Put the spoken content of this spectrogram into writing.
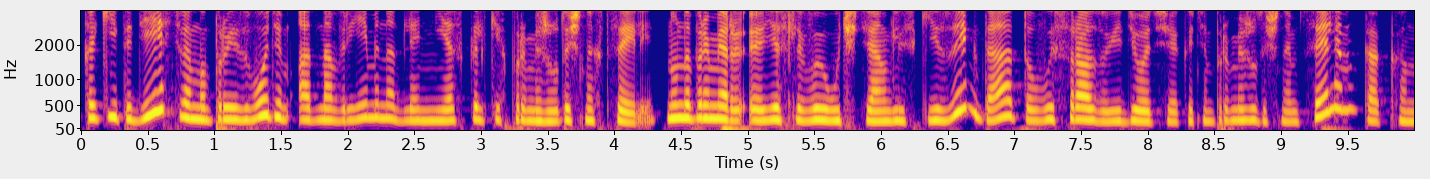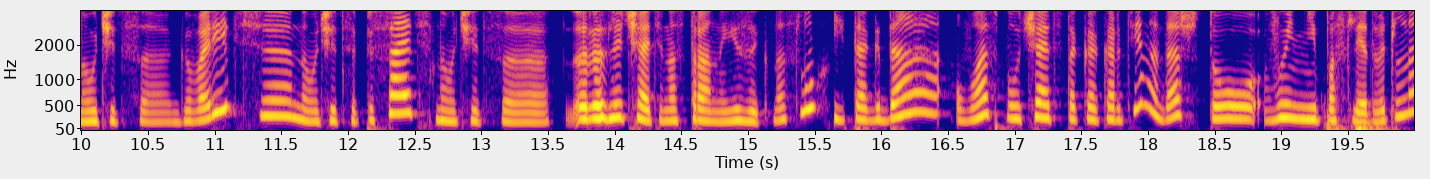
какие-то действия мы производим одновременно для нескольких промежуточных целей. Ну, например, э, если вы учите английский язык, да, то вы сразу идете к этим промежуточным целям, как научиться говорить, э, научиться писать, научиться различать иностранный язык на слух, и тогда у вас получается такая картина, да, что вы не последовательно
